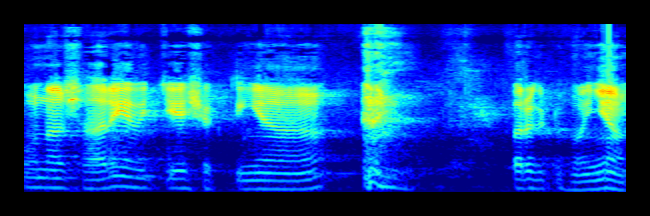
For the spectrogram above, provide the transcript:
ਉਹਨਾਂ ਸਾਰਿਆਂ ਵਿੱਚ ਇਹ ਸ਼ਕਤੀਆਂ ਪ੍ਰਗਟ ਹੋਈਆਂ।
